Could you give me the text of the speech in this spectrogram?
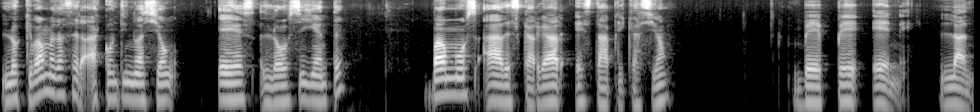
Lo que vamos a hacer a continuación es lo siguiente. Vamos a descargar esta aplicación VPN LAN.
